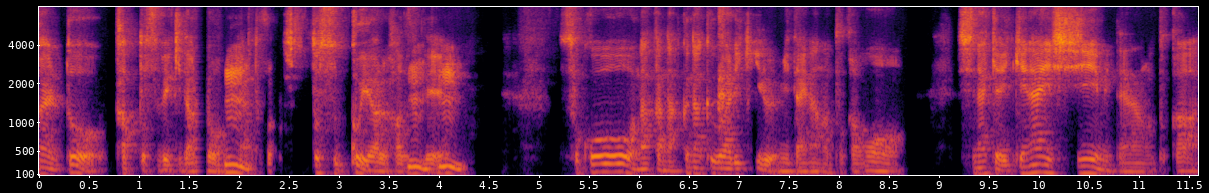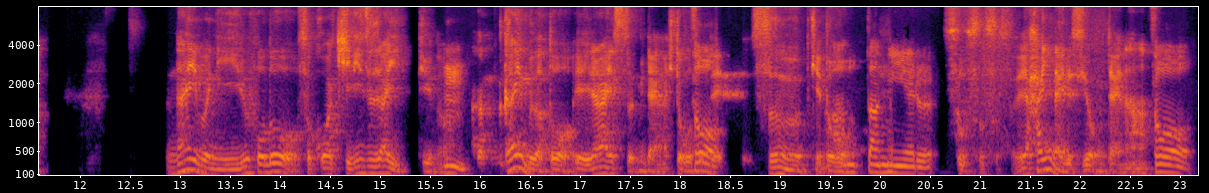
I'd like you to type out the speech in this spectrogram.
えるとカットすべきだろうみたいなところきっとすっごいあるはずで、うんうんそこをなんか泣く泣く割り切るみたいなのとかもしなきゃいけないしみたいなのとか内部にいるほどそこは切りづらいっていうのは、うん外部だと「いやいらないっす」みたいな一言で済むけど簡単に言える。そうそうそうそういや入んないですよみたいなそ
